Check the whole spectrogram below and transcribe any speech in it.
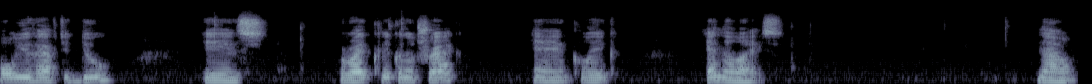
all you have to do is right click on the track and click analyze. Now,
